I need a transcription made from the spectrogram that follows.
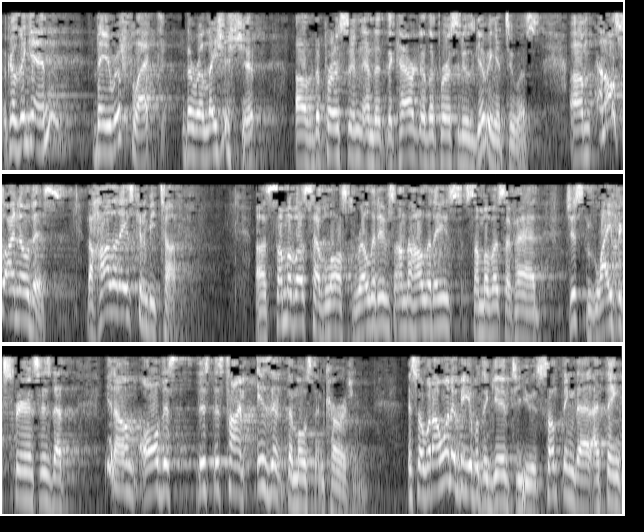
because again, they reflect the relationship of the person and the, the character of the person who's giving it to us. Um, and also, I know this: the holidays can be tough. Uh, some of us have lost relatives on the holidays. Some of us have had just life experiences that, you know, all this this this time isn't the most encouraging. And so what I want to be able to give to you is something that I think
